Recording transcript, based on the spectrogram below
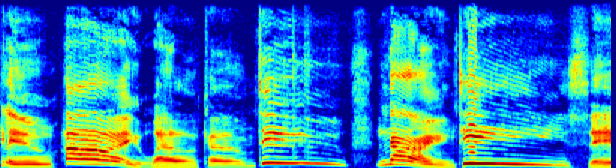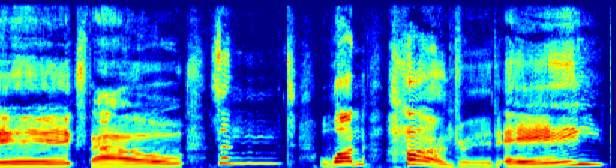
Hello. Hi. Welcome to ninety-six thousand one hundred eighty.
